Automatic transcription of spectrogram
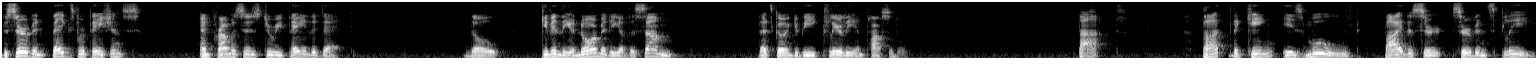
The servant begs for patience and promises to repay the debt. Though, given the enormity of the sum, that's going to be clearly impossible. But, but the king is moved by the ser- servant's plea.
